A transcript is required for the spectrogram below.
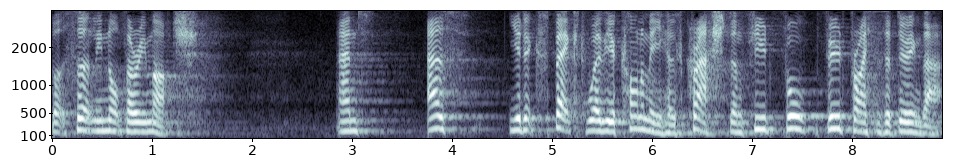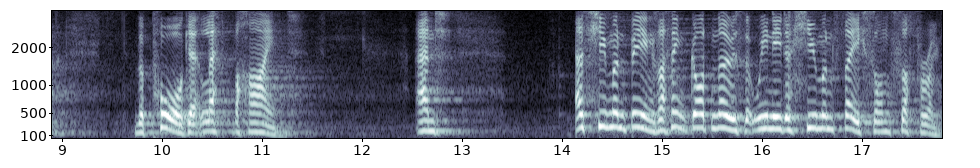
but certainly not very much. And as you'd expect, where the economy has crashed and food, food prices are doing that, the poor get left behind. And as human beings, I think God knows that we need a human face on suffering.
